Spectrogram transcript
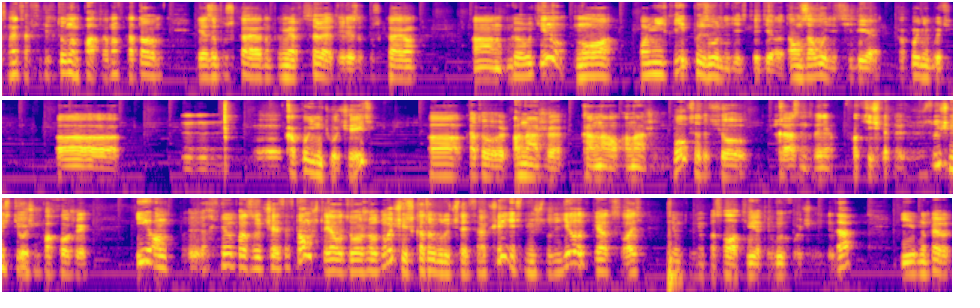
становится архитектурным паттерном, в котором я запускаю, например, thread или запускаю э, Go-рутину, но он не какие произвольные действия делает, а он заводит себе какой-нибудь э, какую-нибудь очередь, э, которая, она же канал, она же inbox, это все разные названия, фактически одной и той же сущности, очень похожие. И он, архитектура заключается в том, что я вот завожу одну очередь, с которой буду читать сообщения, с ним что-то делать и отсылать тем, кто мне послал ответы в их очереди, да. И, например,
